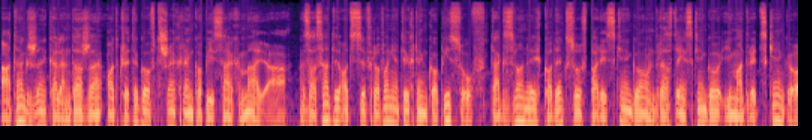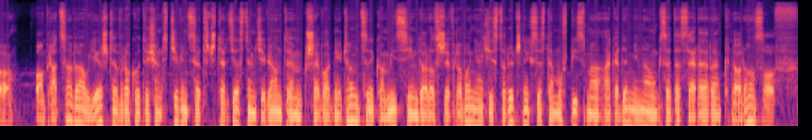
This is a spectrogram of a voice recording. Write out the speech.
a także kalendarza odkrytego w trzech rękopisach Maja. Zasady odcyfrowania tych rękopisów, tak zwanych kodeksów paryskiego, drazdeńskiego i madryckiego, Opracował jeszcze w roku 1949 przewodniczący Komisji do rozszyfrowania historycznych systemów pisma Akademii Nauk ZSRR Knorozow.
